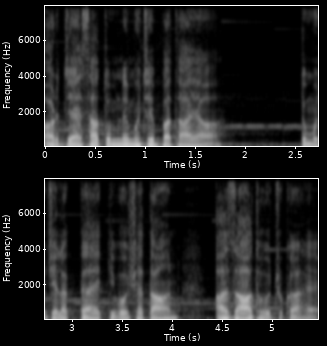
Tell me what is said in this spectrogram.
और जैसा तुमने मुझे बताया तो मुझे लगता है कि वो शैतान आज़ाद हो चुका है।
